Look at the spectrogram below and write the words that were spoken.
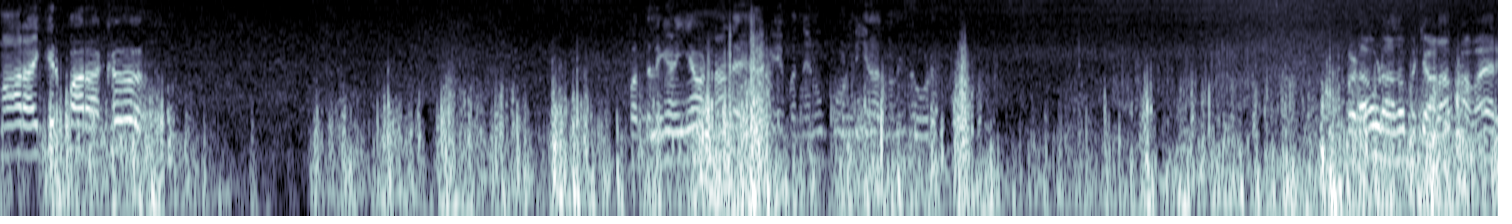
ਮਹਾਰਾਜ, ਕਿਰਪਾ ਰੱਖ। ਬੱਦਲੀਆਂ ਆਈਆਂ ਹੁਣ ਨਾ ਲੈ ਜਾ ਕੇ ਬੰਦੇ ਨੂੰ ਕੋਟੀਆਂ ਨੂੰ ਨਹੀਂ ਲੋੜ। ਬੜਾ ਉੜਾ ਤੋਂ ਵਿਚਾਲਾ ਭਰਾਵਾ ਯਾਰ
